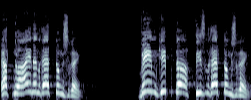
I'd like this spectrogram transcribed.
Er hat nur einen Rettungsring. Wem gibt er diesen Rettungsring?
